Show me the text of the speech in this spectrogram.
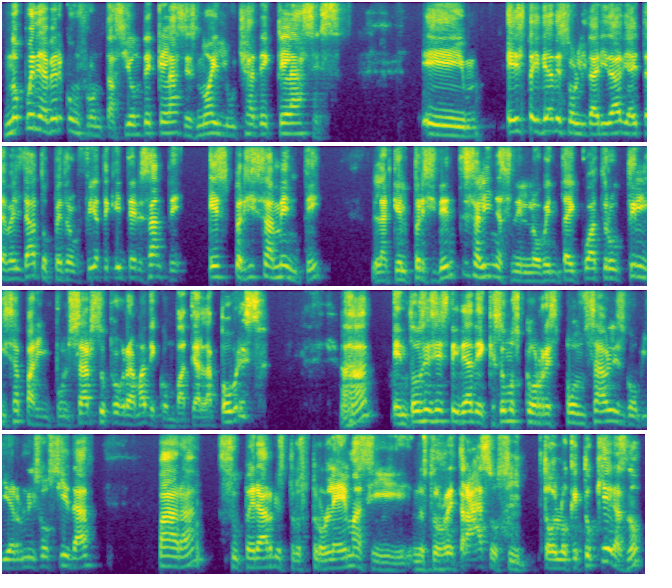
no puede haber confrontación de clases, no hay lucha de clases. Eh, esta idea de solidaridad, y ahí te va el dato, Pedro, fíjate qué interesante, es precisamente la que el presidente Salinas en el 94 utiliza para impulsar su programa de combate a la pobreza. Ajá. Entonces, esta idea de que somos corresponsables gobierno y sociedad para superar nuestros problemas y nuestros retrasos y todo lo que tú quieras, ¿no?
